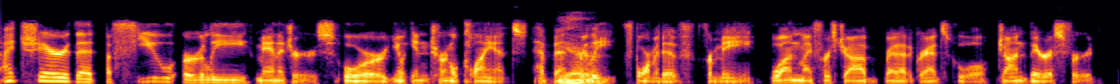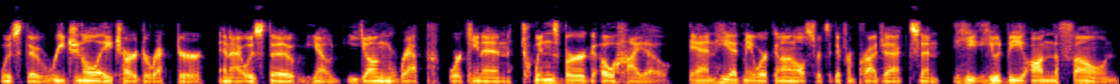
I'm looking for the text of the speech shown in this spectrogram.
i'd share that a few early managers or you know internal clients have been yeah. really formative for me one my first job right out of grad school. John beresford was the regional HR director, and I was the you know young rep working in Twinsburg, Ohio, and he had me working on all sorts of different projects and he, he would be on the phone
